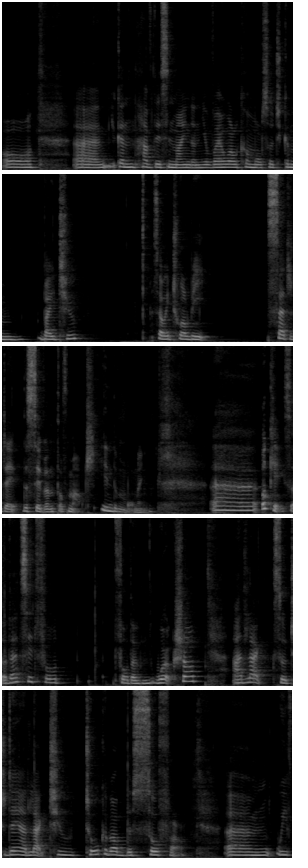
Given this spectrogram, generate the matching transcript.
or um, you can have this in mind, and you're very welcome also to come by two. So it will be Saturday, the 7th of March in the morning. Uh, okay, so that's it for for the workshop. I'd like so today I'd like to talk about the sofa. Um, we've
